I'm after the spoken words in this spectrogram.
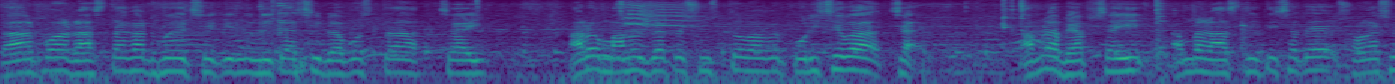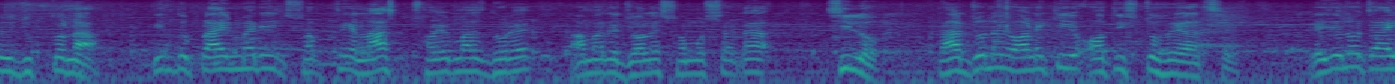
তারপর রাস্তাঘাট হয়েছে কিন্তু নিকাশি ব্যবস্থা চাই। আরও মানুষ যাতে সুস্থভাবে পরিষেবা চায়। আমরা ব্যবসায়ী আমরা রাজনীতির সাথে সরাসরি যুক্ত না কিন্তু প্রাইমারি সব থেকে লাস্ট ছয় মাস ধরে আমাদের জলের সমস্যাটা ছিল। তার জন্যই অনেকেই অতিষ্ঠ হয়ে আছে। এই জন্য চাই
